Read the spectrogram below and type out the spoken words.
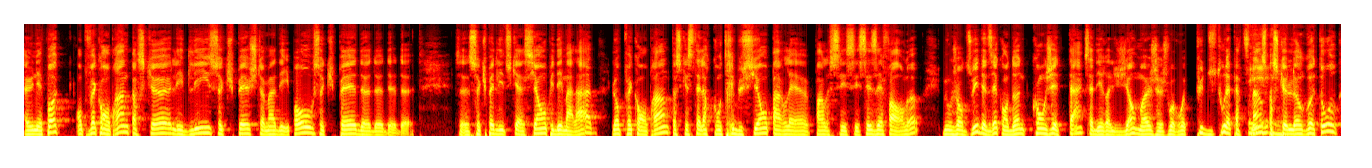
à une époque, on pouvait comprendre parce que l'Église s'occupait justement des pauvres, s'occupait de, de, de, de s'occupait de l'éducation puis des malades. Là, on pouvait comprendre parce que c'était leur contribution par, les, par ces, ces, ces efforts-là. Mais aujourd'hui, de dire qu'on donne congé de taxes à des religions, moi, je ne vois plus du tout la pertinence parce que le retour,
